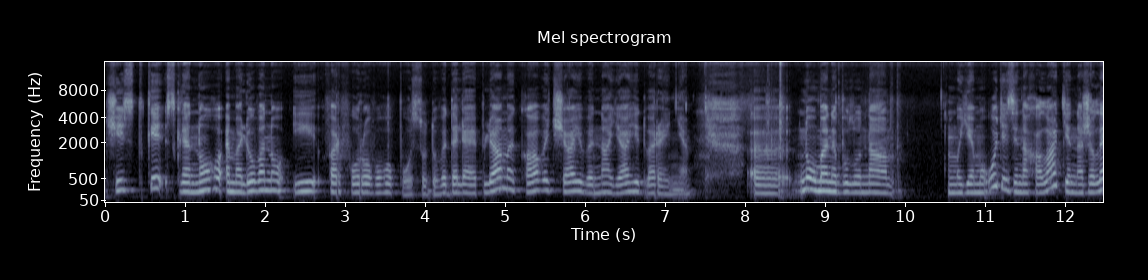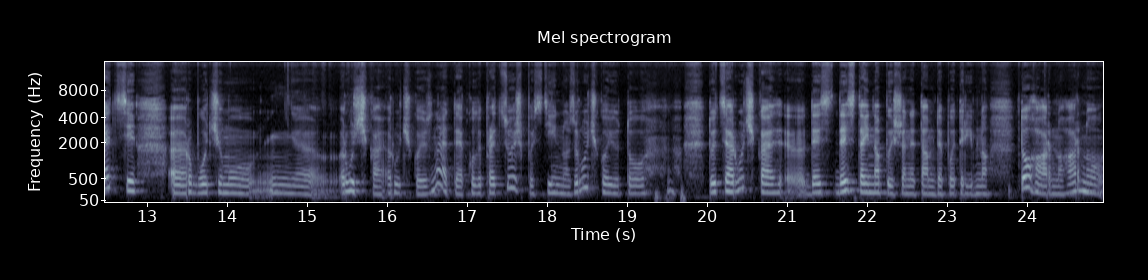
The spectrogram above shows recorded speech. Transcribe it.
чистки скляного, емальованого і фарфорового посуду. Видаляє плями, кави, чай, вина, ягід, варення. Е, ну, у мене було на моєму одязі, на халаті, на жилетці е, робочому е, ручка, ручкою. Знаєте, коли працюєш постійно з ручкою, то, то ця ручка десь, десь та й напише не там, де потрібно. То гарно, гарно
